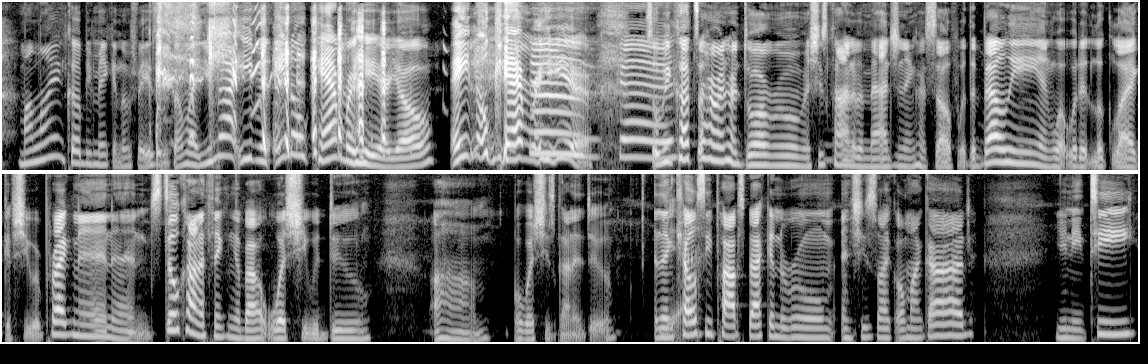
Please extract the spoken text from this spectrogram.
My lion cub be making them faces. I'm like, you not even ain't no camera here, yo. Ain't no camera here. Oh, So we cut to her in her dorm room, and she's kind of imagining herself with a belly and what would it look like if she were pregnant, and still kind of thinking about what she would do, um, or what she's gonna do. And then Yeah. Kelsey pops back in the room, and she's like, "Oh my god, you need tea."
